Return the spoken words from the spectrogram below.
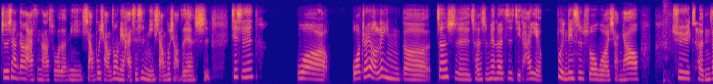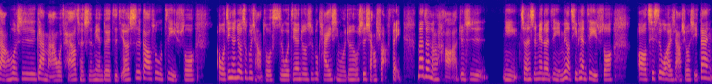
就是像刚刚阿斯娜说的，你想不想重点还是是你想不想这件事。其实我我觉得有另一个真实、诚实面对自己，他也不一定是说我想要去成长或是干嘛，我才要诚实面对自己，而是告诉自己说，哦，我今天就是不想做事，我今天就是不开心，我就是想耍废。那这很好啊，就是你诚实面对自己，没有欺骗自己说。哦，其实我很想休息，但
